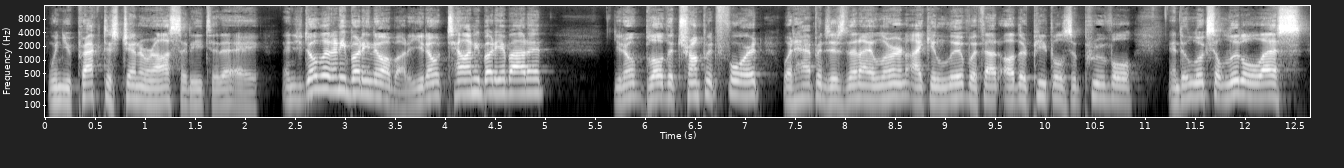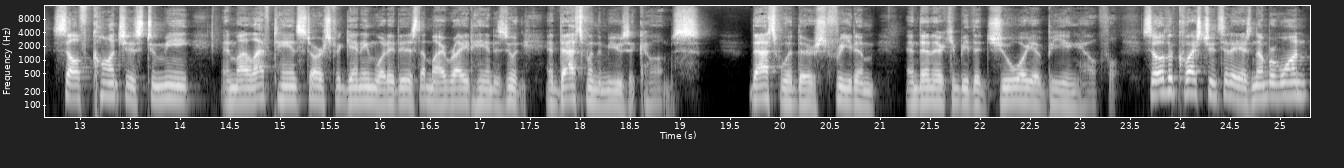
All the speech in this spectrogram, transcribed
when you practice generosity today and you don't let anybody know about it, you don't tell anybody about it, you don't blow the trumpet for it, what happens is then I learn I can live without other people's approval and it looks a little less self conscious to me. And my left hand starts forgetting what it is that my right hand is doing. And that's when the music comes. That's when there's freedom. And then there can be the joy of being helpful. So the question today is number one,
